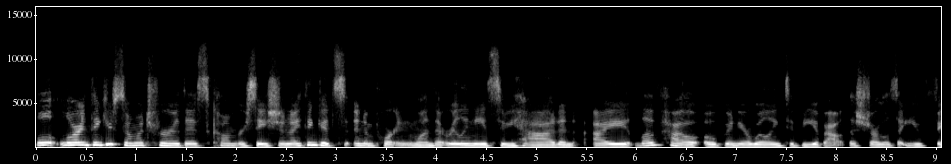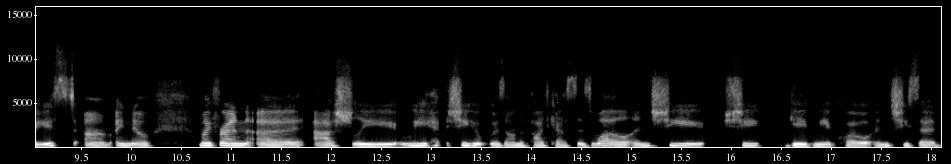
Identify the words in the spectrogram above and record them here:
Well, Lauren, thank you so much for this conversation. I think it's an important one that really needs to be had. And I love how open you're willing to be about the struggles that you've faced. Um, I know my friend uh, Ashley, we she was on the podcast as well, and she she gave me a quote and she said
